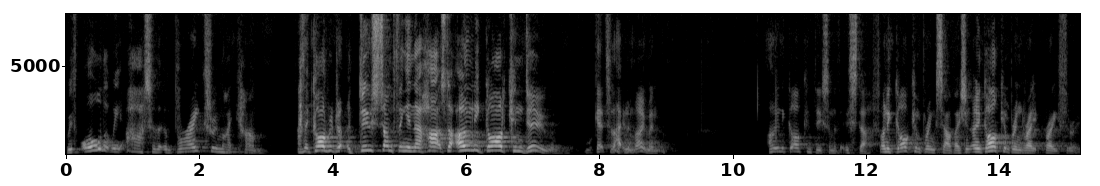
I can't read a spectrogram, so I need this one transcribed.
with all that we are so that a breakthrough might come and that God would do something in their hearts that only God can do. We'll get to that in a moment. Only God can do some of this stuff. Only God can bring salvation. Only God can bring great breakthrough.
